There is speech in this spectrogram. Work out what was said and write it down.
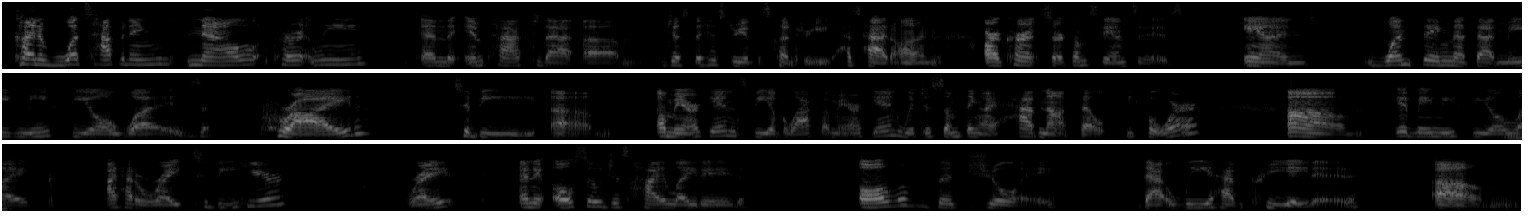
kind of what's happening now currently and the impact that um, just the history of this country has had on our current circumstances and one thing that that made me feel was pride to be um, American, to be a Black American, which is something I have not felt before. Um, it made me feel like I had a right to be here, right? And it also just highlighted all of the joy that we have created um,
